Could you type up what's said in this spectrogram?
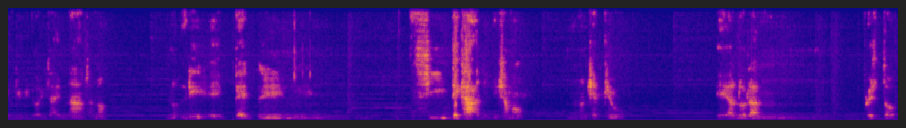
individualità è nata, no? Lì eh, eh, si decade, diciamo, non c'è più. E allora mh, questo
